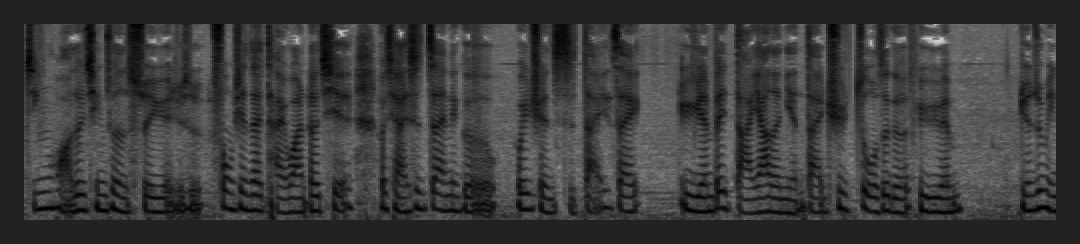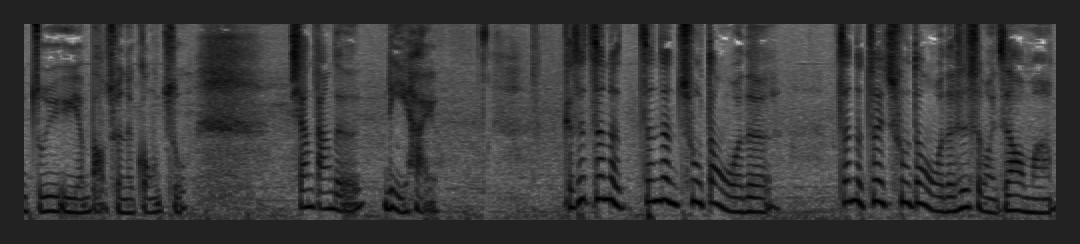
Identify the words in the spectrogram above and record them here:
精华、最青春的岁月，就是奉献在台湾，而且而且还是在那个威权时代，在语言被打压的年代去做这个语言原住民族语语言保存的工作，相当的厉害。可是真的真正触动我的，真的最触动我的是什么？你知道吗？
